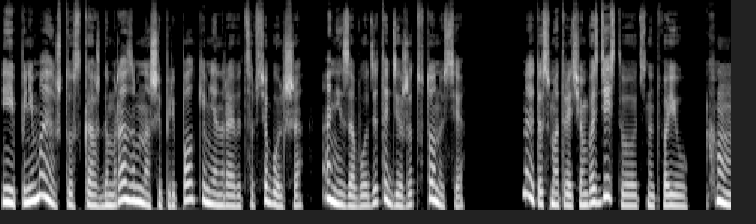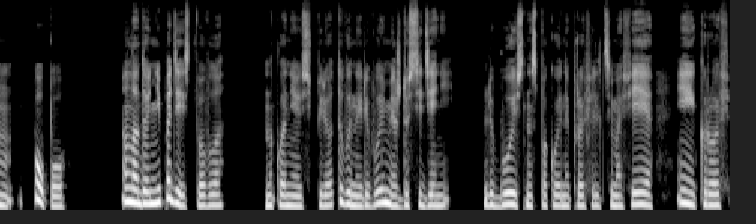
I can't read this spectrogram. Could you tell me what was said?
и понимаю, что с каждым разом наши перепалки мне нравятся все больше. Они заводят и держат в тонусе. Но это смотря чем воздействовать на твою, хм, попу. Ладонь не подействовала. Наклоняюсь вперед и выныриваю между сидений. Любуюсь на спокойный профиль Тимофея, и кровь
